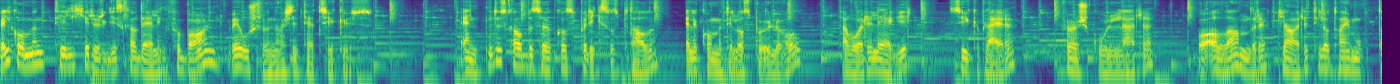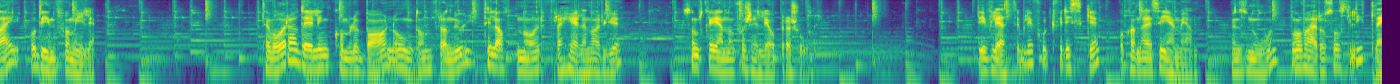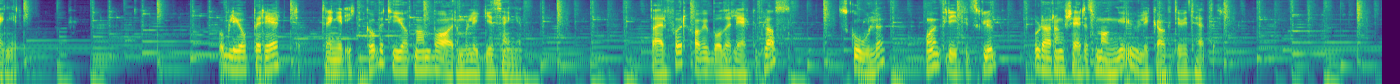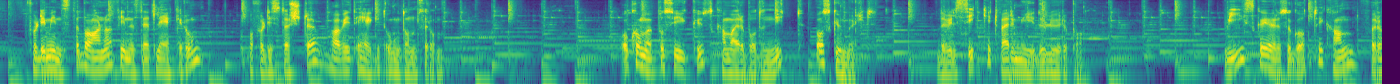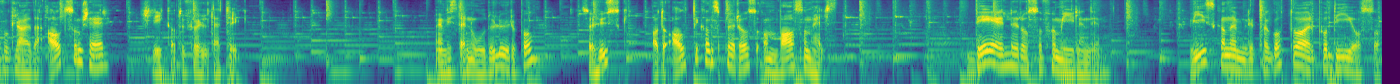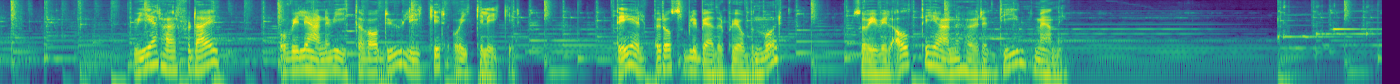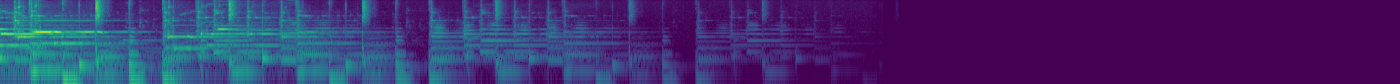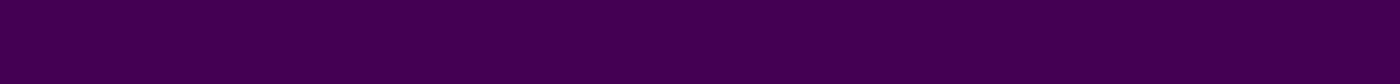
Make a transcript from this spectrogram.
Velkommen til kirurgisk avdeling for barn ved Oslo universitetssykehus. Enten du skal besøke oss på Rikshospitalet eller komme til oss på Ullevål, er våre leger, sykepleiere, førskolelærere og alle andre klare til å ta imot deg og din familie. Til vår avdeling kommer det barn og ungdom fra 0 til 18 år fra hele Norge som skal gjennom forskjellige operasjoner. De fleste blir fort friske og kan reise hjem igjen, mens noen må være hos oss litt lenger. Å bli operert trenger ikke å bety at man bare må ligge i sengen. Derfor har vi både lekeplass, skole og en fritidsklubb hvor det arrangeres mange ulike aktiviteter. For de minste barna finnes det et lekerom, og for de største har vi et eget ungdomsrom. Å komme på sykehus kan være både nytt og skummelt. Det vil sikkert være mye du lurer på. Vi skal gjøre så godt vi kan for å forklare deg alt som skjer, slik at du føler deg trygg. Men hvis det er noe du lurer på, så husk at du alltid kan spørre oss om hva som helst. Det gjelder også familien din. Vi skal nemlig ta godt vare på de også. Vi er her for deg, og vil gjerne vite hva du liker og ikke liker. Det hjelper oss å bli bedre på jobben vår, så vi vil alltid gjerne høre din mening.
